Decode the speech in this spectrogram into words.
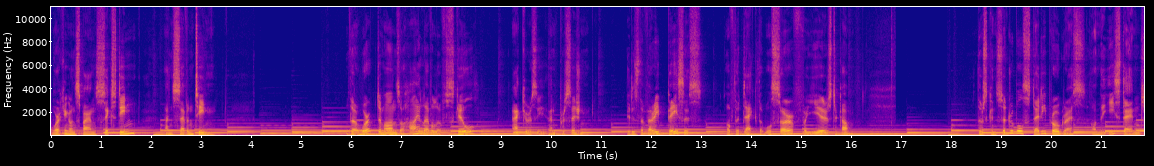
working on spans 16 and 17. Their work demands a high level of skill, accuracy and precision. It is the very basis of the deck that will serve for years to come. There's considerable steady progress on the East End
